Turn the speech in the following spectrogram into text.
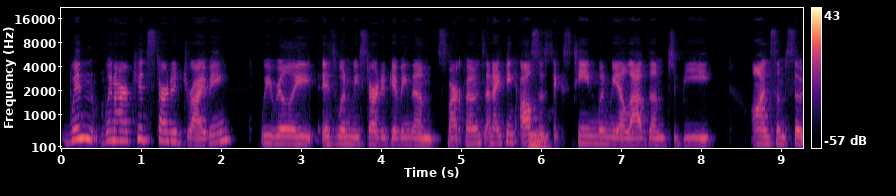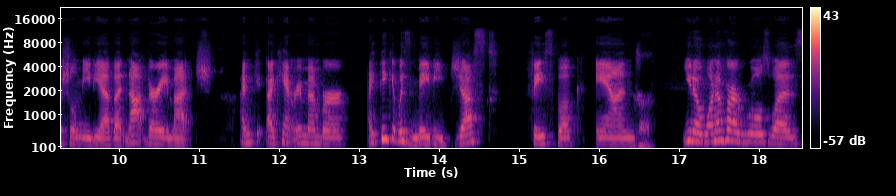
when when our kids started driving, we really is when we started giving them smartphones, and I think also mm. 16 when we allowed them to be on some social media, but not very much. I'm I can't remember. I think it was maybe just Facebook and. You know, one of our rules was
